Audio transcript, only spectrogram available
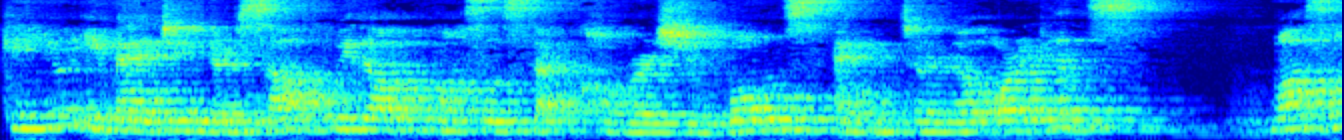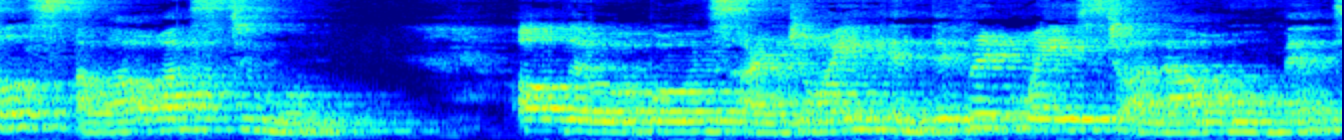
Can you imagine yourself without muscles that covers your bones and internal organs? Muscles allow us to move. Although bones are joined in different ways to allow movement,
